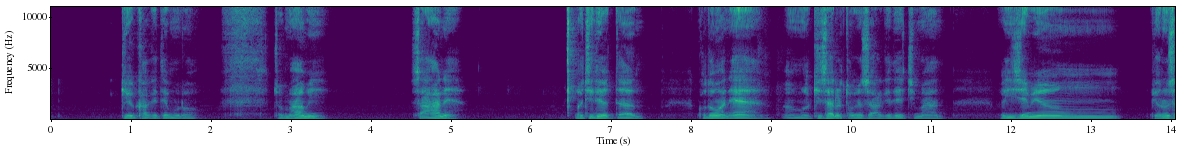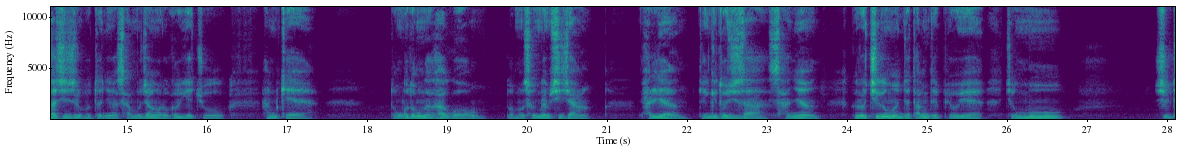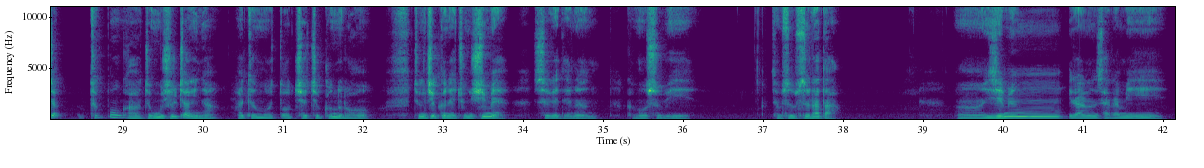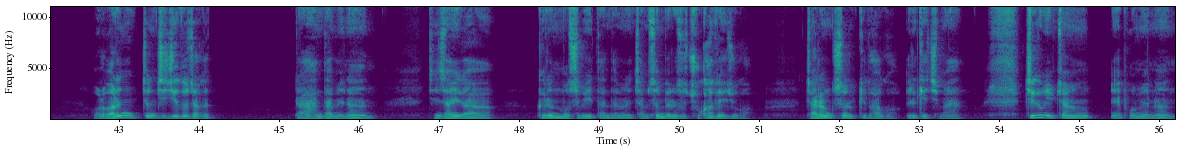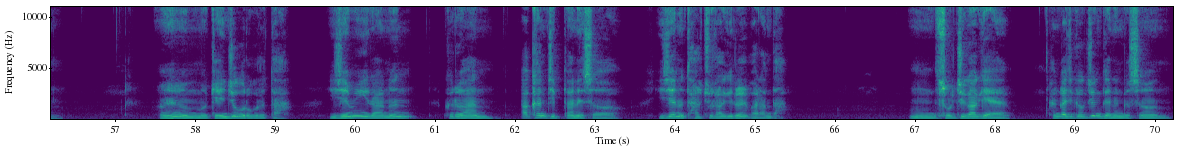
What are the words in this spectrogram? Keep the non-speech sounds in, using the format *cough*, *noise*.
기억하게 되므로 좀 마음이 싸하네. 어찌되었든 그동안에 어, 뭐 기사를 통해서 알게 됐지만 그 이재명 변호사 시절부터 네가 사무장으로 거기에 쭉 함께 동고동락하고 또 뭐 성남시장 8년, 경기도지사 4년, 그리고 지금은 이제 당대표의 정무 실장, 특보가 정무실장이냐? 하여튼 뭐 또 최측근으로 정치권의 중심에 서게 되는 그 모습이 참 씁쓸하다. 어, 이재명이라는 사람이 올바른 정치 지도자라 한다면은 진상이가 그런 모습이 있다면 참 선배로서 축하도 해주고 자랑스럽기도 하고 이렇겠지만 지금 입장에 보면은 어, 형은 뭐 개인적으로 그렇다. 이재명이라는 그러한 악한 집단에서 이제는 탈출하기를 바란다. 음, 솔직하게 한 가지 걱정되는 것은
